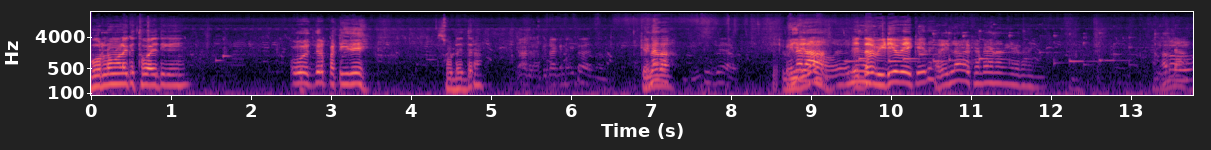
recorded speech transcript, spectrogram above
ਬੋਰ ਲਾਉਣ ਵਾਲੇ ਕਿੱਥੋਂ ਆਏ ਸੀਗੇ ਉਹ ਇੱਧਰ ਪੱਟੀ ਦੇ। ਤੁਹਾਡੇ ਇੱਧਰ? ਕਿਹਨਾਂ ਦਾ? ਇਹਨਾਂ ਦਾ? ਇਦਾਂ ਵੀਡੀਓ ਵੇਖ ਕੇ ਤੇ। ਰੀਲਾਂ ਵੇਖਣ ਦਾ ਇਹਨਾਂ ਦੀਆਂ ਨਹੀਂ। ਹਲੋ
